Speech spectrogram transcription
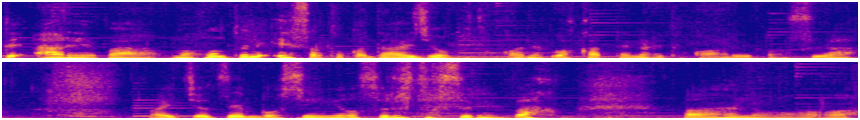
であれば、まあ本当に餌とか大丈夫とかね、分かってないとかありますが、まあ一応全部を信用するとすれば、あの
